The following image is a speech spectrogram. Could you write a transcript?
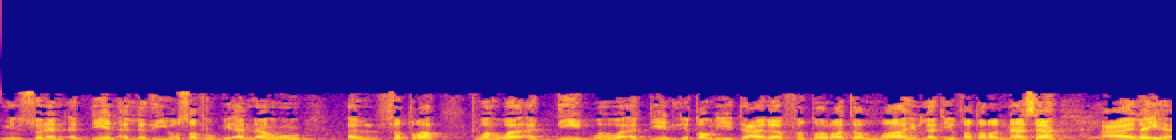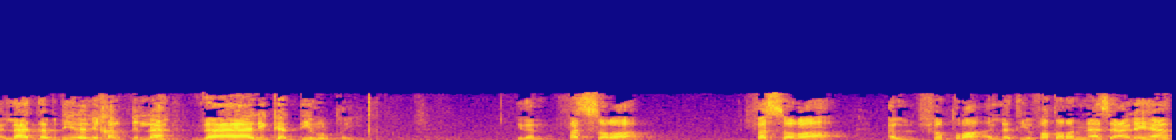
من سنن الدين الذي يوصف بأنه الفطرة وهو الدين وهو الدين لقوله تعالى فطرة الله التي فطر الناس عليها. لا تبديل لخلق الله ذلك الدين القيم. إذا فسر فسر الفطرة التي فطر الناس عليها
